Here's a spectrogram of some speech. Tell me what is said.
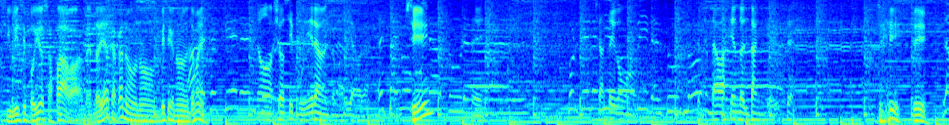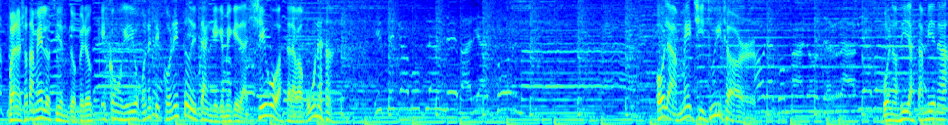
Si hubiese podido, zafaba. En realidad, hasta acá no, no. ¿Viste que no lo tomé? No, yo si pudiera me tomaría ahora. ¿Sí? Sí. Ya estoy como. me estaba haciendo el tanque, ¿viste? Sí, sí. Bueno, yo también lo siento, pero es como que digo, con este, con esto de tanque que me queda, ¿llego hasta la vacuna? Hola, Mechi Twitter. Buenos días también a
